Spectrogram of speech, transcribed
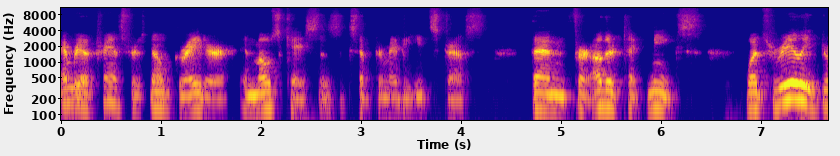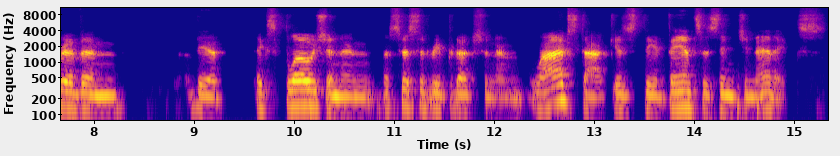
embryo transfer is no greater in most cases, except for maybe heat stress, than for other techniques. What's really driven the explosion in assisted reproduction in livestock is the advances in genetics.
